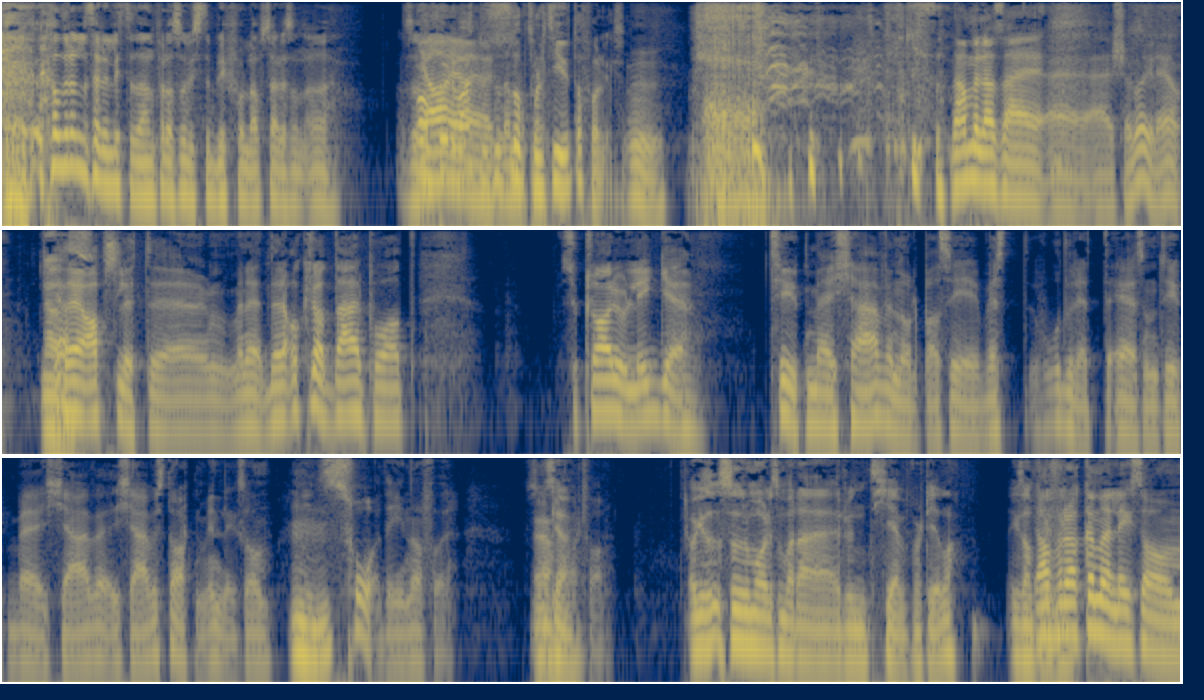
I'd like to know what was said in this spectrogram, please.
Kan du relatere litt til den, for altså, hvis det blir for lavt, så er det sånn øh. altså, man Ja, føler ja, du, så står politiet utafor, liksom. Nei, men altså, jeg, jeg, jeg skjønner greia. Ja. Det er absolutt eh, Men det, det er akkurat der på at Så klarer du å ligge typ med kjeven, holdt på å si, hvis hodet ditt er sånn type med kjeve, kjevestarten min, liksom, så er det innafor. Syns jeg, Ok. i hvert fall. Ok, så, så du må liksom være rundt kjevepartiet, da? Ikke? Ja, for da kan jeg liksom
